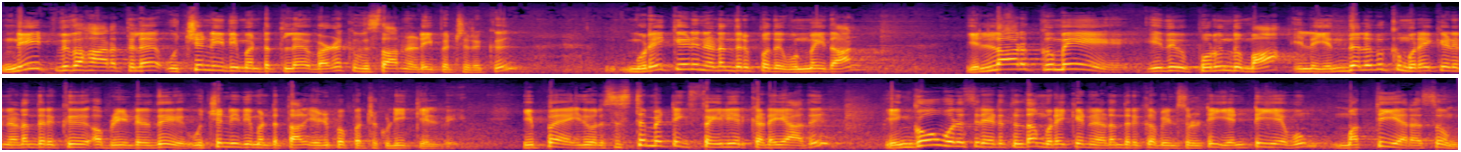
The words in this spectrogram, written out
நீட் விவகாரத்தில் உச்சநீதிமன்றத்தில் வழக்கு விசாரணை நடைபெற்றிருக்கு. முறைகேடு நடந்திருப்பது உண்மைதான். எல்லாருக்குமே இது பொருந்துமா? இல்லை எந்த அளவுக்கு முறைகேடு நடந்திருக்கு அப்படின்றது உச்சநீதிமன்றத்தால் எழுப்பப்பட்டக்கூடிய கேள்வி. இப்போ இது ஒரு சிஸ்டமேட்டிக் ஃபெயிலியர் கிடையாது. எங்கோ ஒரு சில இடத்துல தான் முறைகேடு நடந்திருக்கு அப்படின்னு சொல்லிட்டு என்டிஏவும் மத்திய அரசும்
